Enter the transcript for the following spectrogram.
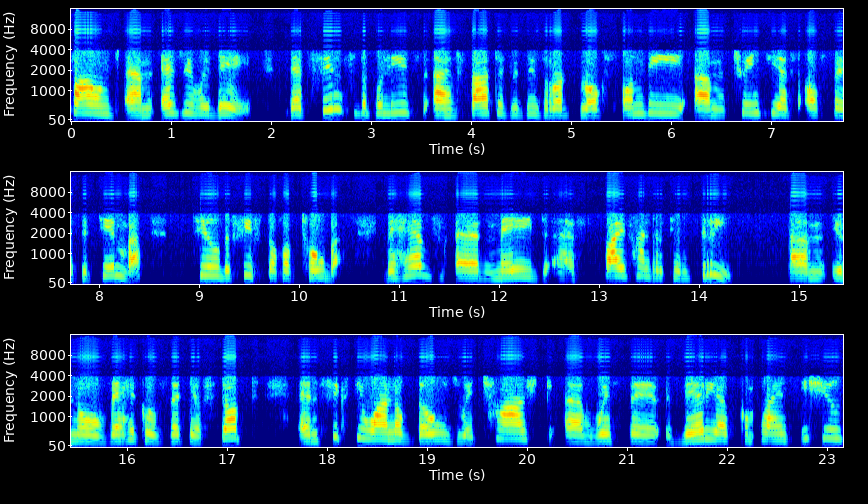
found um, as we were there that since the police have started with these roadblocks on the 20th um, of uh, September till the 5th of October, they have uh, made uh, 503 um, you know vehicles that they've stopped and 61 of those were charged uh, with the various compliance issues,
